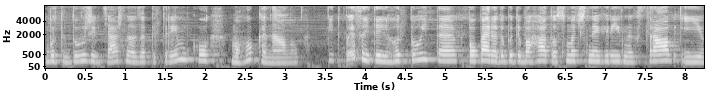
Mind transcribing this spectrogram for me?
Буду дуже вдячна за підтримку мого каналу. Підписуйтесь, готуйте. Попереду буде багато смачних різних страв і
